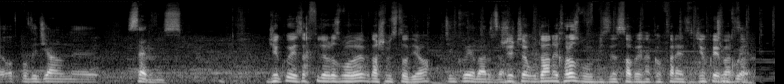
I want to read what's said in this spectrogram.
e, odpowiedzialny serwis. Dziękuję za chwilę rozmowy w naszym studio. Dziękuję bardzo. Życzę udanych rozmów biznesowych na konferencji. Dziękuję, Dziękuję. bardzo.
